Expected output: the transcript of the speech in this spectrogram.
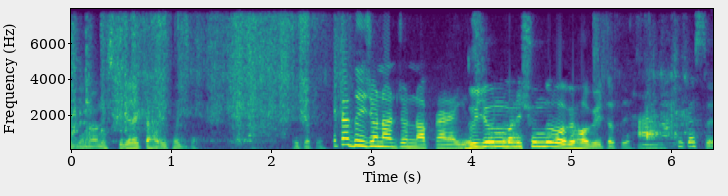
এই যে নন স্টিকের একটা হাড়ি থাকবে। এটাতে। এটা দুইজনের জন্য আপনারা ইউজ দুইজন মানে সুন্দরভাবে হবে এটাতে। হ্যাঁ। ঠিক আছে।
